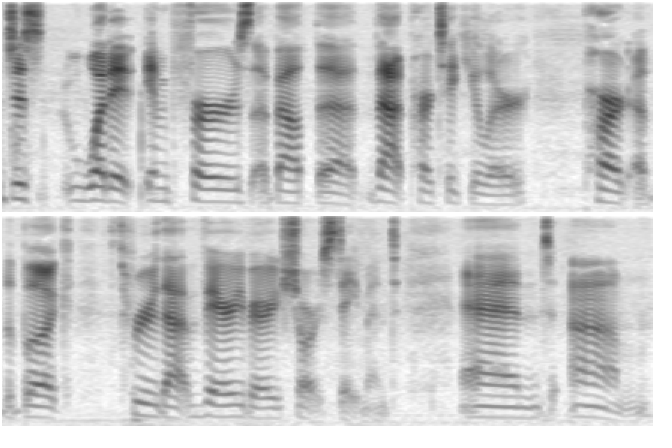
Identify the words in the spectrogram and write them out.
just what it infers about the that particular part of the book through that very very short statement, and um,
